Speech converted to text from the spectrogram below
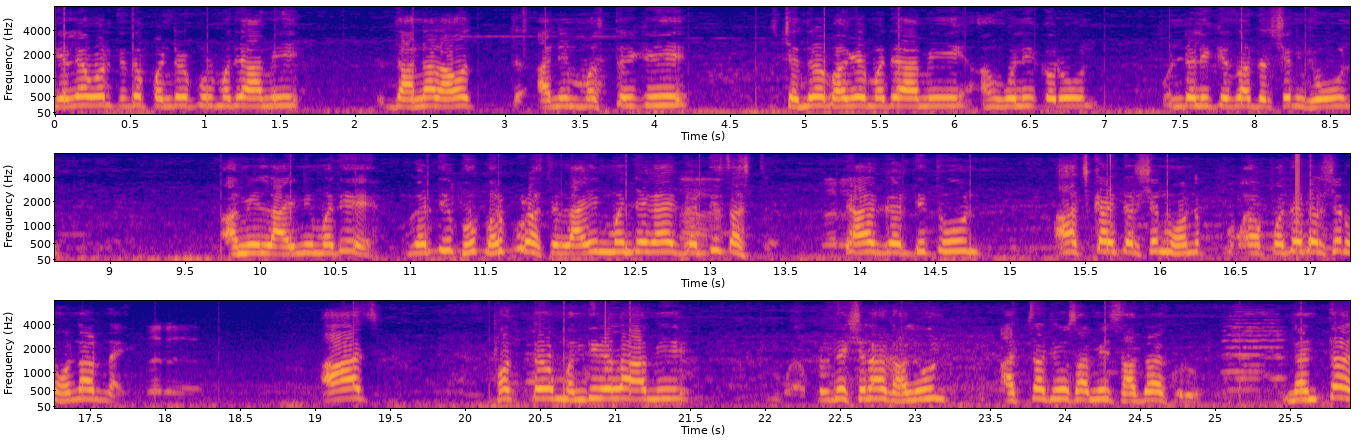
गेल्यावर तिथं पंढरपूरमध्ये आम्ही जाणार आहोत आणि मस्तपैकी चंद्रभागेमध्ये आम्ही अंगोली करून पुंडलिकेचं दर्शन घेऊन आम्ही लाईनीमध्ये गर्दी भरपूर असते. लाईन म्हणजे काय? गर्दीच असते. त्या गर्दीतून आज काय दर्शन होणं पददर्शन होणार नाही. आज फक्त मंदिराला आम्ही प्रदक्षिणा घालून आजचा दिवस आम्ही साजरा करू. नंतर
